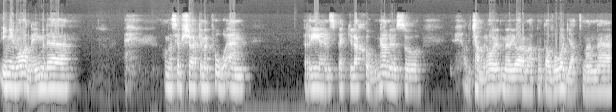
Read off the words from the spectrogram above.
Ingen aning men det om jag ska försöka mig på en ren spekulation här nu så ja, det kan väl ha med att göra med att man inte har vågat men eh,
